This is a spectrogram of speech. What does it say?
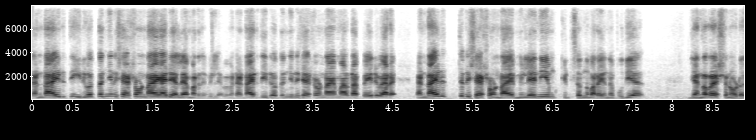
രണ്ടായിരത്തി ഇരുപത്തഞ്ചിന് ശേഷം ഉണ്ടായ കാര്യമല്ല ഞാൻ പറഞ്ഞു രണ്ടായിരത്തി ഇരുപത്തഞ്ചിന് ശേഷം ഉണ്ടായമാരുടെ പേര് വേറെ. രണ്ടായിരത്തിന് ശേഷം ഉണ്ടായ മില്ലേനിയം കിഡ്സ് എന്ന് പറയുന്ന പുതിയ ജനറേഷനോട്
